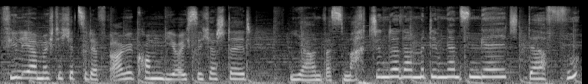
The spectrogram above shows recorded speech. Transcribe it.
Viel eher möchte ich jetzt zu der Frage kommen, die euch sicher stellt, ja, und was macht Ginger dann mit dem ganzen Geld? Da Fuck?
